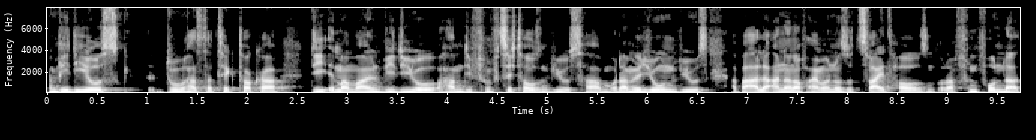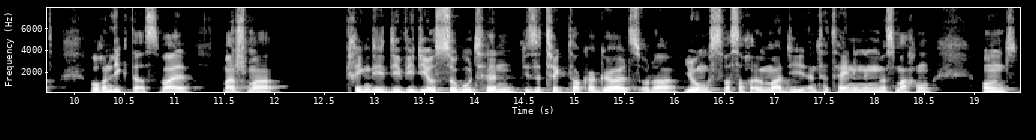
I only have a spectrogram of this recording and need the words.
Videos, du hast da TikToker, die immer mal ein Video haben, die 50.000 Views haben oder Millionen Views, aber alle anderen auf einmal nur so 2.000 oder 500. Woran liegt das? Weil manchmal kriegen die die Videos so gut hin, diese TikToker-Girls oder Jungs, was auch immer, die entertaining irgendwas machen, und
